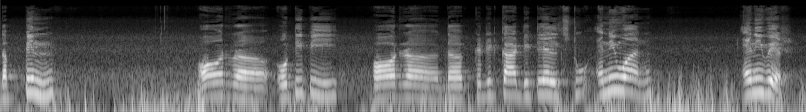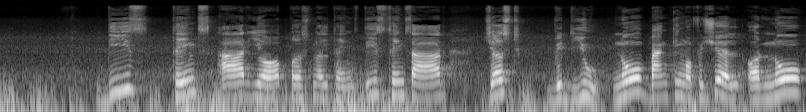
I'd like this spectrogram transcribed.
the pin or uh, otp or uh, the credit card details to anyone anywhere. These things are your personal things. These things are just with you. No banking official or no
